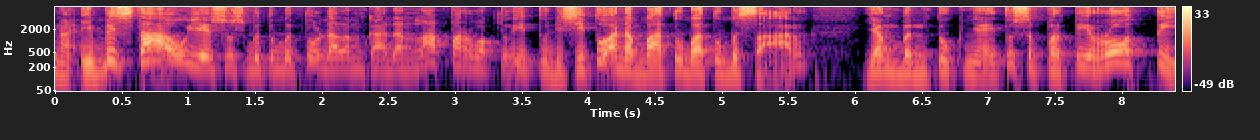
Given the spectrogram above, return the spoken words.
Nah, iblis tahu Yesus betul-betul dalam keadaan lapar waktu itu. Di situ ada batu-batu besar yang bentuknya itu seperti roti.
